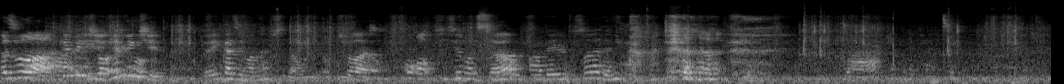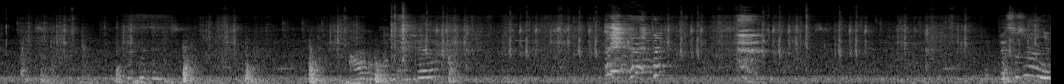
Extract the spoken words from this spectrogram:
아, 좋아. 아, 캠핑실, 이거, 캠핑실. 여기까지만 합시다 오늘. 좋아요. 어, 어, 뒤집었어요? 아 내일도 써야 되니까. 자, 예쁘게 봐야지. 아 너무 쉬워. 근데 수진 언니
